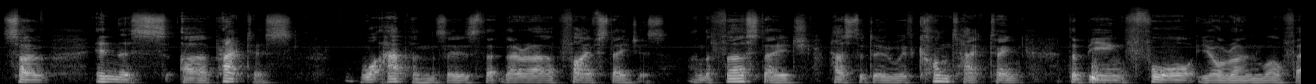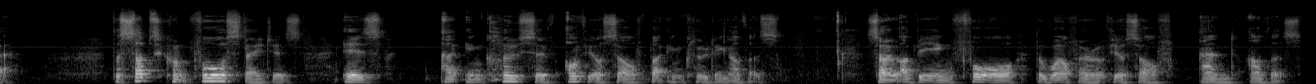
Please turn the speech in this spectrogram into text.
So in this uh, practice, what happens is that there are five stages. And the first stage has to do with contacting the being for your own welfare. The subsequent four stages is uh, inclusive of yourself but including others. So a being for the welfare of yourself and others.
